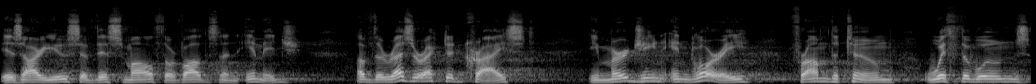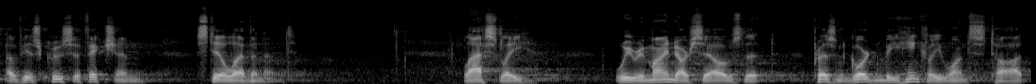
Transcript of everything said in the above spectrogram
is our use of this small Thorvaldsen image of the resurrected Christ emerging in glory from the tomb with the wounds of his crucifixion still evident. Lastly, we remind ourselves that President Gordon B. Hinckley once taught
